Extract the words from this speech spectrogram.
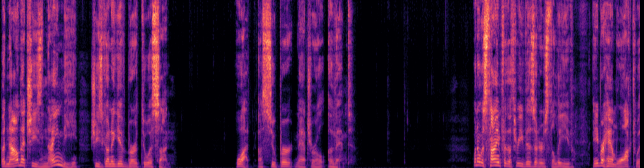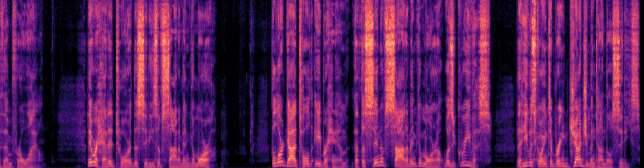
but now that she's 90, she's going to give birth to a son. What a supernatural event. When it was time for the three visitors to leave, Abraham walked with them for a while. They were headed toward the cities of Sodom and Gomorrah. The Lord God told Abraham that the sin of Sodom and Gomorrah was grievous, that he was going to bring judgment on those cities.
